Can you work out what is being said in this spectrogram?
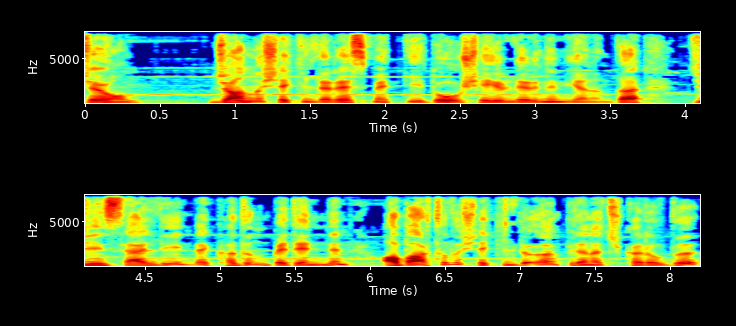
Geom, canlı şekilde resmettiği doğu şehirlerinin yanında cinselliğin ve kadın bedeninin abartılı şekilde ön plana çıkarıldığı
